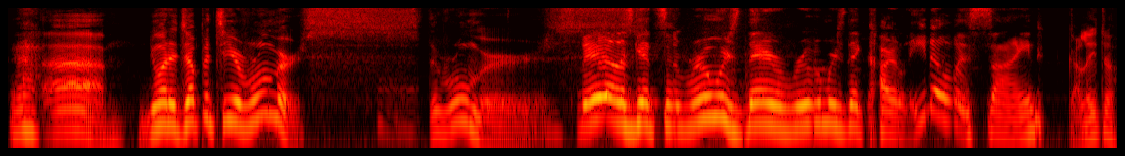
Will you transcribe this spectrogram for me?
Yeah. Uh, you want to jump into your rumors? The rumors. Yeah, let's get some rumors. There are rumors that Carlito is signed Carlito.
